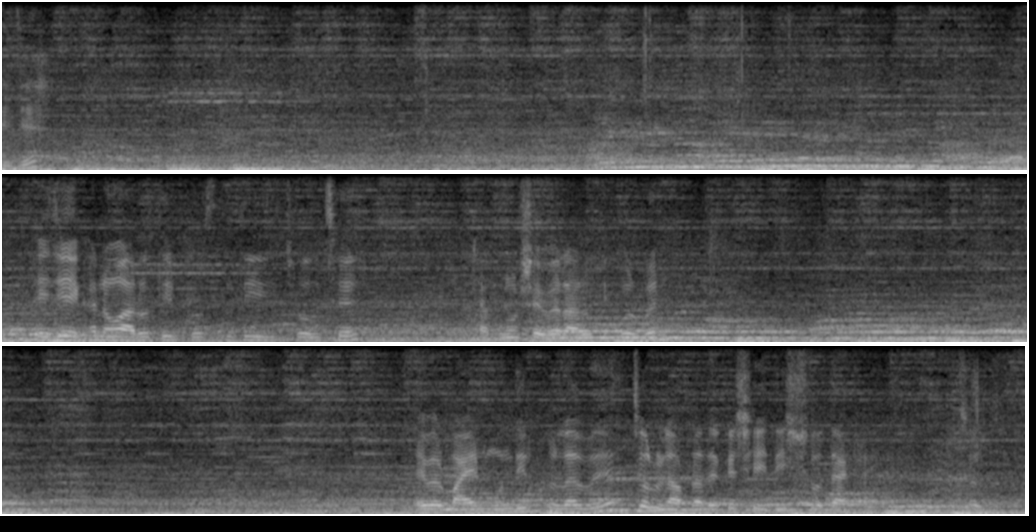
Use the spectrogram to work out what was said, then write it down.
এই যে। এই যে এখানেও আরতির প্রস্তুতি চলছে। ঠাকুর সেবার আরতি করবেন। এবার মায়ের মন্দির খোলাবে। চলুন আপনাদেরকে সেই দৃশ্য দেখায় চলুন।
